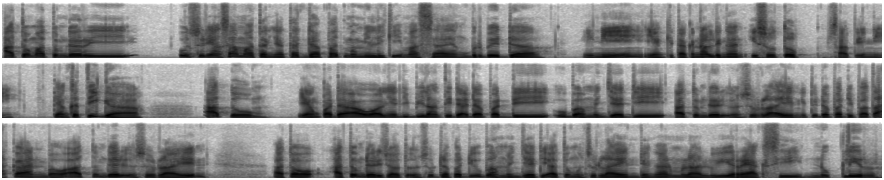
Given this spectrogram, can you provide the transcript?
atom-atom dari unsur yang sama ternyata dapat memiliki massa yang berbeda. Ini yang kita kenal dengan isotop saat ini. Yang ketiga, atom yang pada awalnya dibilang tidak dapat diubah menjadi atom dari unsur lain itu dapat dipatahkan bahwa atom dari unsur lain atau atom dari suatu unsur dapat diubah menjadi atom unsur lain dengan melalui reaksi nuklir.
